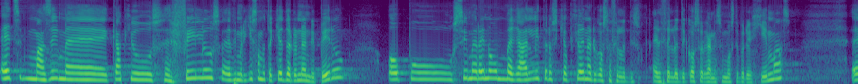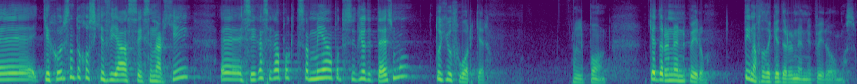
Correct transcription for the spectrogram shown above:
έτσι μαζί με κάποιους φίλους ε, δημιουργήσαμε το Κέντρο Νέων Υπήρου, όπου σήμερα είναι ο μεγαλύτερος και ο πιο ενεργός εθελοντικός οργανισμός στην περιοχή μας. Ε, και χωρίς να το έχω σχεδιάσει στην αρχή, ε, σιγά σιγά απόκτησα μία από τις ιδιότητές μου, το Youth Worker. Λοιπόν, Κέντρο Νέων Υπήρου. Τι είναι αυτό το Κέντρο Νέων Υπήρου όμως;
